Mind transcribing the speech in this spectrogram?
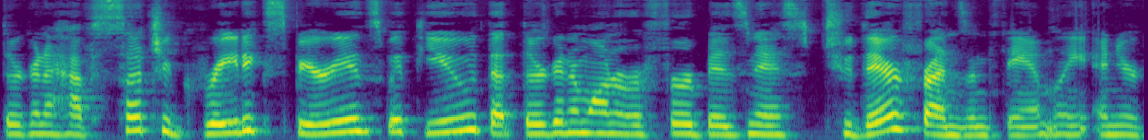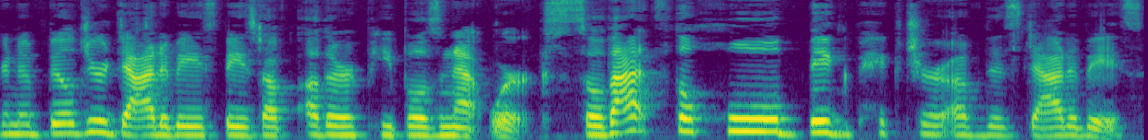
they're going to have such a great experience with you that they're going to want to refer business to their friends and family, and you're going to build your database based off other people's networks. So that's the whole big picture of this database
